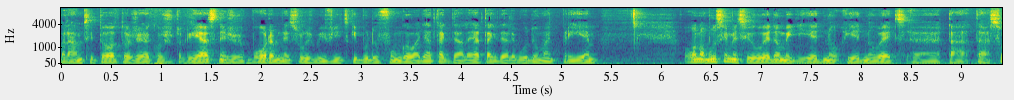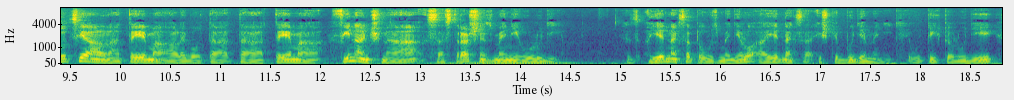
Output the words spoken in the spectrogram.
v rámci tohoto, že ako tak jasné, že pohrebné služby vždy budú fungovať a tak ďalej a tak ďalej, budú mať príjem, ono musíme si uvedomiť jednu, jednu vec. E, tá, tá sociálna téma alebo tá, tá téma finančná sa strašne zmení u ľudí. Jednak sa to už zmenilo a jednak sa ešte bude meniť u týchto ľudí.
